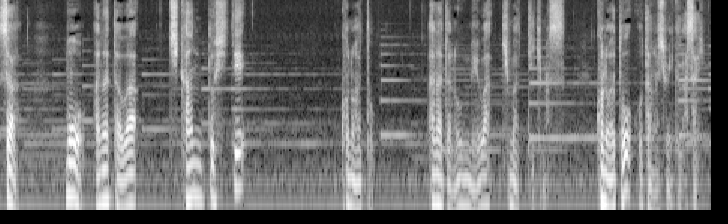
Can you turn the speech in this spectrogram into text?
さあもうあなたは痴漢としてこの後あなたの運命は決まっていきます。この後お楽しみください。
